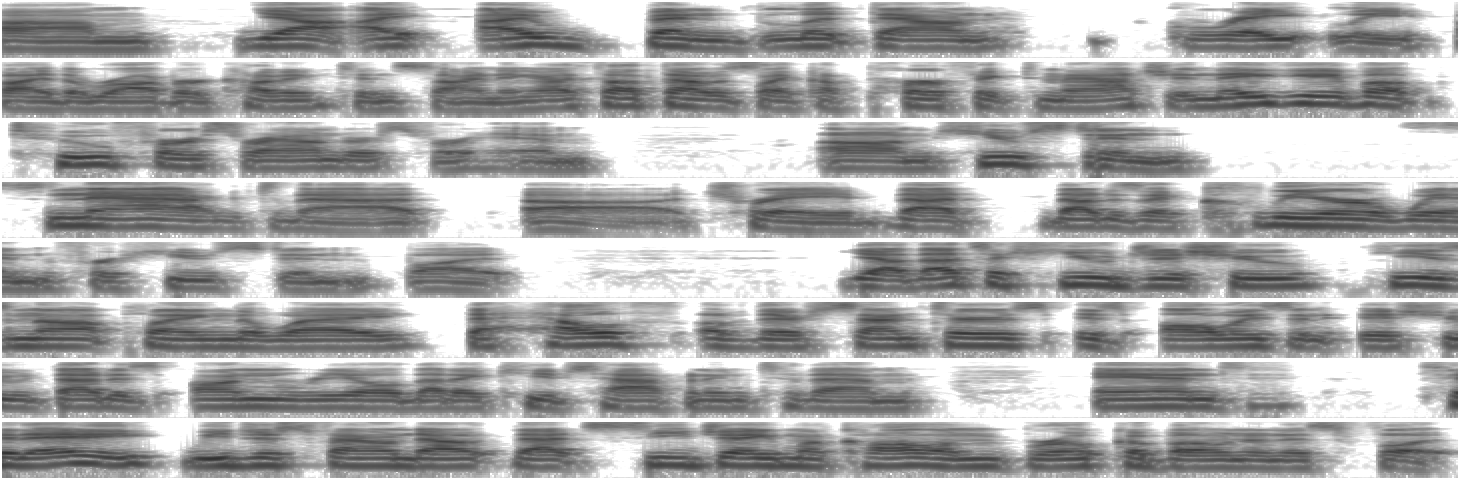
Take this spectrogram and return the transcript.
Um, yeah, I, I've been lit down greatly by the Robert Covington signing. I thought that was like a perfect match, and they gave up two first rounders for him. Um, Houston snagged that uh, trade. That that is a clear win for Houston, but yeah, that's a huge issue. He is not playing the way. The health of their centers is always an issue. That is unreal that it keeps happening to them. And today we just found out that CJ McCollum broke a bone in his foot.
